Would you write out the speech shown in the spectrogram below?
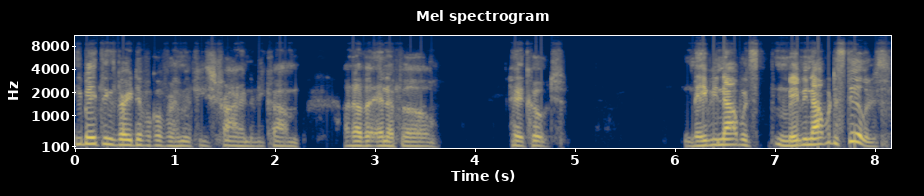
He made things very difficult for him if he's trying to become another NFL head coach. Maybe not with maybe not with the Steelers,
